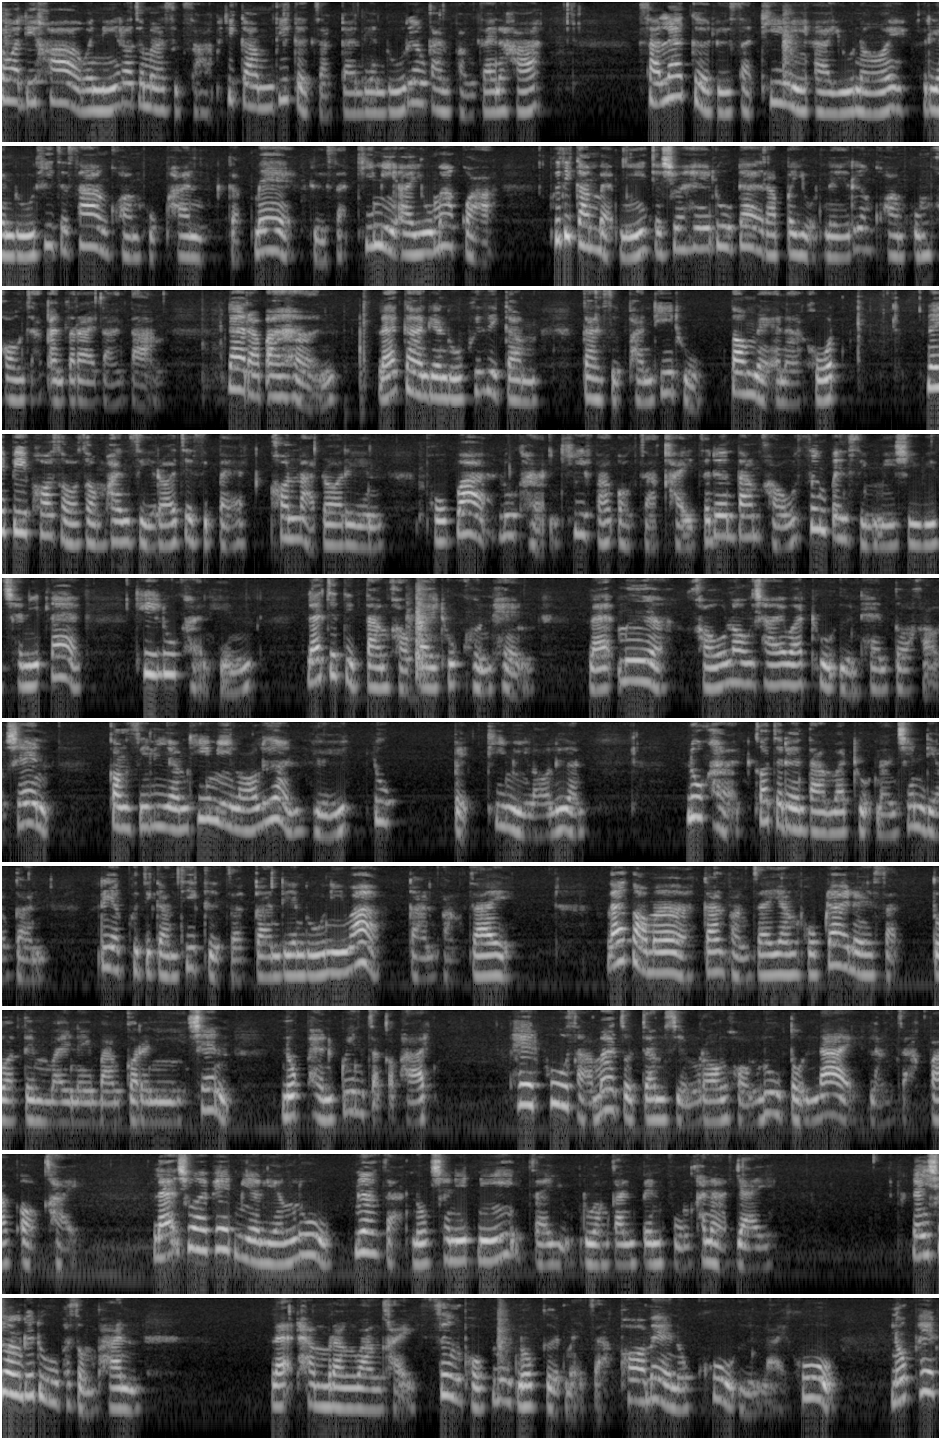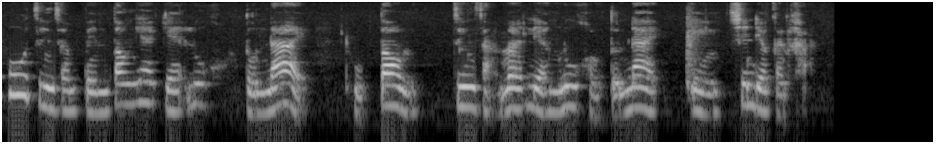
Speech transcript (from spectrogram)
สวัสดีค่ะ วันนี้เราจะมาศึกษาพฤติกรรมที่เกิดจากการเรียนรู้เรื่องการฝังใจนะคะ สัตว์แรกเกิดหรือสัตว์ที่มีอายุน้อย เรียนรู้ที่จะสร้างความผูกพันกับแม่ หรือสัตว์ที่มีอายุมากกว่า พฤติกรรมแบบนี้จะช่วยให้ลูกได้รับประโยชน์ในเรื่องความคุ้มครองจากอันตรายต่างๆ ได้รับอาหาร และการเรียนรู้พฤติกรรม การสืบพันธุ์ที่ถูกต้องในอนาคต ในปีพ.ศ.2478 คอนราด ลอเรน พบว่าลูกห่านที่ฟักออกจากไข่จะเดินตามเขาซึ่งเป็นสิ่งมีชีวิตชนิดแรกที่ลูกห่านเห็น และจะติดตามเขาไปทุกหนแห่ง และเมื่อเขาลองใช้วัตถุอื่นแทนตัวเขา เช่น กล่องสี่เหลี่ยมที่มีล้อเลื่อน หรือลูกเป็ดที่มีล้อเลื่อน ลูกห่านก็จะเดินตามวัตถุนั้นเช่นเดียวกัน เรียกพฤติกรรมที่เกิดจากการเรียนรู้นี้ว่า การฝังใจ และต่อมาการฝังใจยังพบได้ในสัตว์ตัวเต็มวัยในบางกรณี เช่น นกเพนกวินจักรพรรดิ เพศผู้สามารถจดจำเสียงร้องของลูกตนได้หลังจากฟักออกไข่ และช่วยเพศเมียเลี้ยงลูก เนื่องจากนกชนิดนี้จะอยู่รวมกันเป็นฝูงขนาดใหญ่ ในช่วงฤดูผสมพันธุ์ และทำรังวางไข่ ซึ่งพบลูกนกเกิดใหม่จากพ่อแม่นกคู่อื่นหลายคู่ นกเพศผู้จึงจำเป็นต้องแยกแยะลูกของตนได้ ถูกต้องจึงสามารถเลี้ยงลูกของตนได้เองเช่นเดียวกันค่ะ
